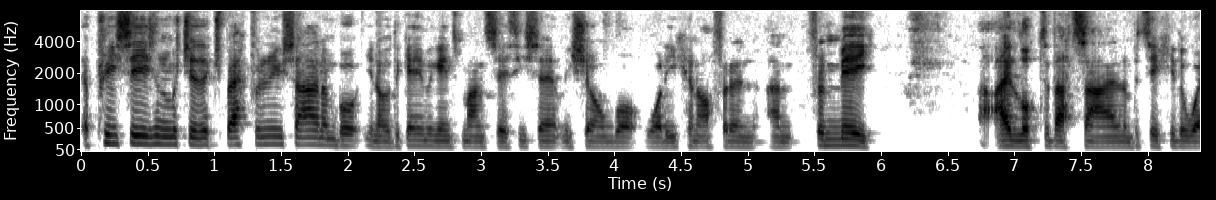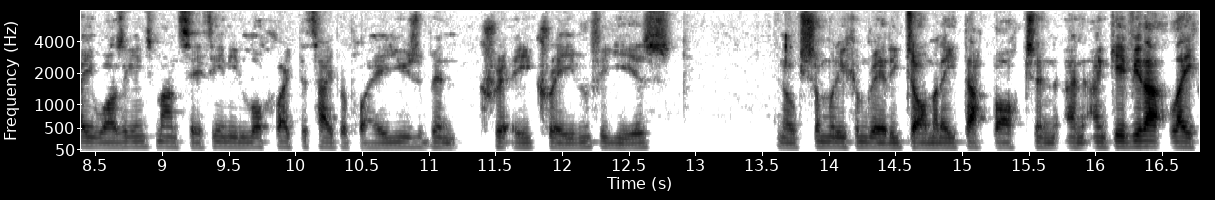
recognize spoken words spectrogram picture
a, pre-season which you'd expect for a new signing, but you know the game against Man City certainly shown what what he can offer, and and for me, I looked at that signing and particularly the way he was against Man City, and he looked like the type of player you've been cra- craving for years. You know, someone who can really dominate that box and, and, and give you that like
